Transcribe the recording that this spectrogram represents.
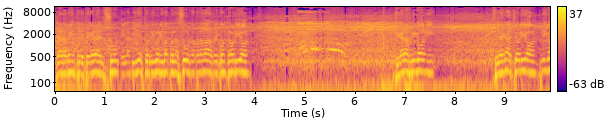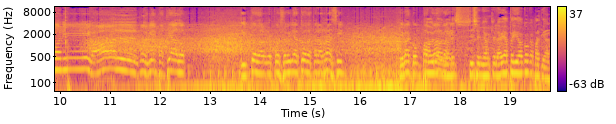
Claramente le pegará el sur. El ambidestro Rigoni va con la zurda para darle contra Orión. Llegará Rigoni. Se le agacha Orión. Rigoni. Gol. Muy bien pateado. Y toda la responsabilidad toda es para Racing. Que va con Pablo, Pablo Álvarez. Álvarez, sí señor, que le había pedido a Coca patear.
